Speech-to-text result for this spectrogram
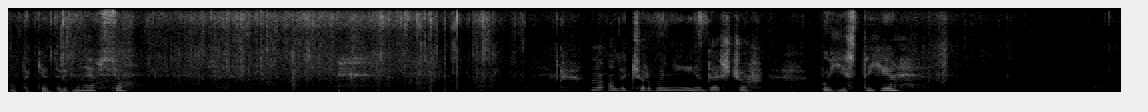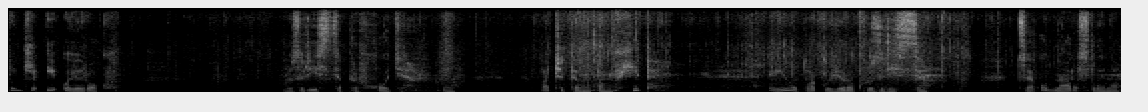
Отаке дрібне все. Ну, але червоніє дещо поїсти є. Тут же і огірок розрісся при вході. О, бачите, вон там вхід. І отак огірок розрісся. Це одна рослина.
